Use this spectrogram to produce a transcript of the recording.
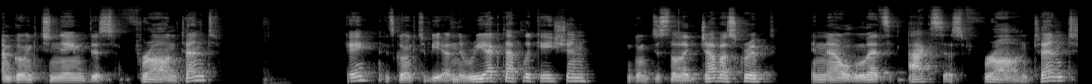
I'm going to name this front end. Okay, it's going to be a React application. I'm going to select JavaScript and now let's access front end.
